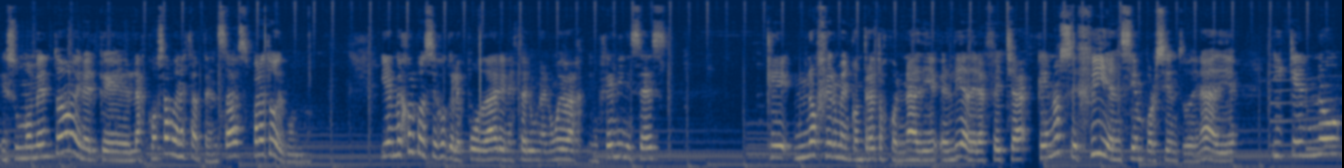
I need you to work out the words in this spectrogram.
Es un momento en el que las cosas van a estar tensas para todo el mundo. Y el mejor consejo que les puedo dar en esta luna nueva en Géminis es que no firmen contratos con nadie el día de la fecha, que no se fíen 100% de nadie y que no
